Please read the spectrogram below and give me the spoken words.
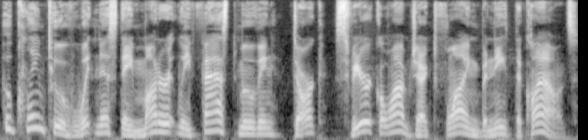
who claimed to have witnessed a moderately fast moving, dark, spherical object flying beneath the clouds.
